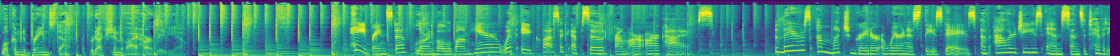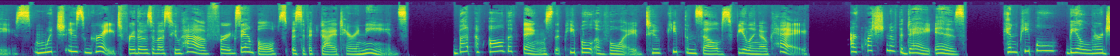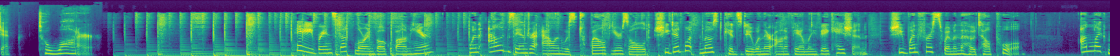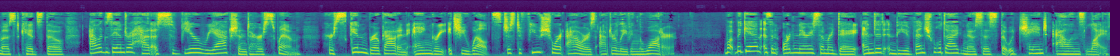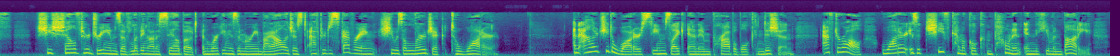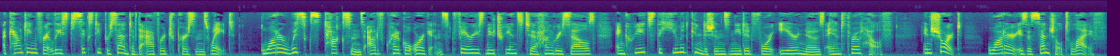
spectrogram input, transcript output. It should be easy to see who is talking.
Speaker 1: Welcome to Brainstuff, a production of iHeartRadio.
Speaker 2: Hey, Brainstuff, Lauren Vogelbaum here with a classic episode from our archives. There's a much greater awareness these days of allergies and sensitivities, which is great for those of us who have, for example, specific dietary needs. But of all the things that people avoid to keep themselves feeling okay, our question of the day is Can people be allergic to water? Hey, Brain Stuff, Lauren Vogelbaum here. When Alexandra Allen was 12 years old, she did what most kids do when they're on a family vacation. She went for a swim in the hotel pool. Unlike most kids, though, Alexandra had a severe reaction to her swim. Her skin broke out in angry, itchy welts just a few short hours after leaving the water. What began as an ordinary summer day ended in the eventual diagnosis that would change Allen's life. She shelved her dreams of living on a sailboat and working as a marine biologist after discovering she was allergic to water. An allergy to water seems like an improbable condition. After all, water is a chief chemical component in the human body, accounting for at least 60% of the average person's weight. Water whisks toxins out of critical organs, ferries nutrients to hungry cells, and creates the humid conditions needed for ear, nose, and throat health. In short, water is essential to life.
